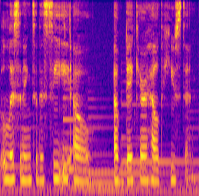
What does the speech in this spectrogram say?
listening to the CEO of Daycare Health Houston.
